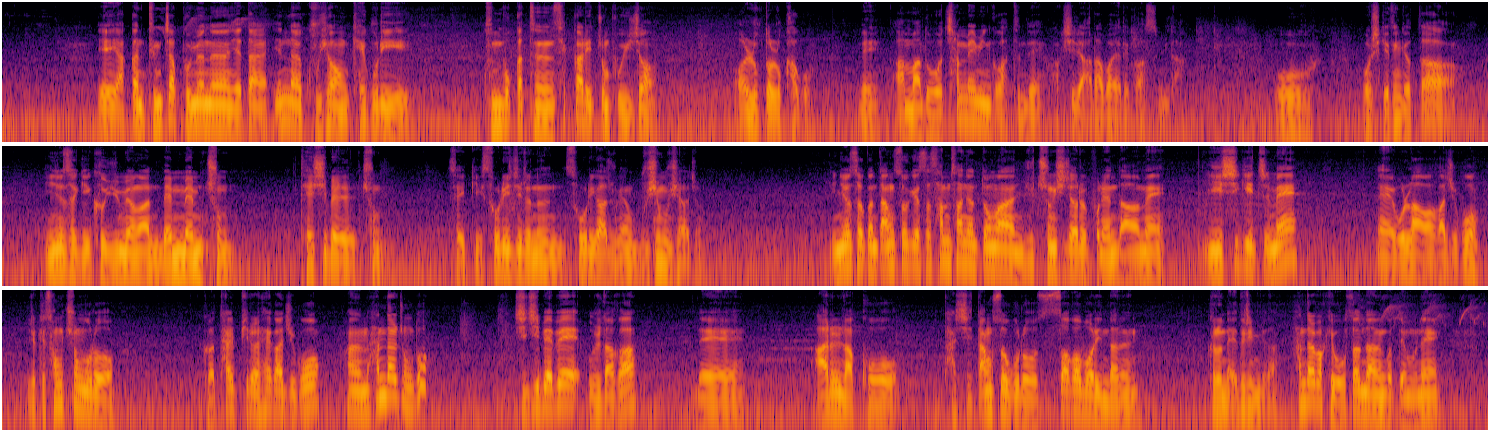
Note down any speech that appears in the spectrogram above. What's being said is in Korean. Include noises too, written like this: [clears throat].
예 약간 등짝 보면은 옛날, 옛날 구형 개구리 군복 같은 색깔이 좀 보이죠? 얼룩덜룩하고. 네 아마도 참매미인 것 같은데 확실히 알아봐야 될 것 같습니다. 오 멋있게 생겼다. 이 녀석이 그 유명한 맴맴충 데시벨충. 새끼 소리 지르는 소리가 아주 그냥 무시무시하죠 이 녀석은 땅속에서 3, 4년 동안 유충 시절을 보낸 다음에 이 시기쯤에 네, 올라와 가지고 이렇게 성충으로 그 탈피를 해 가지고 한 한 달 정도 지지배배 울다가 네 알을 낳고 다시 땅속으로 썩어버린다는 그런 애들입니다. 한 달밖에 못 산다는 것 때문에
